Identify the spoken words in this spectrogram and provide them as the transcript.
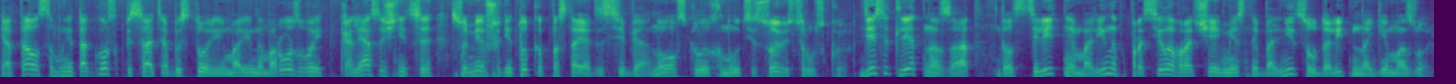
И отправился в Магнитогорск писать об истории Марины Морозовой, колясочницы, сумевшей не только постоять за себя, но всколыхнуть и совесть русскую. Десять лет назад 20-летняя Марина попросила врачей местной больницы удалить на ноге мозоль.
